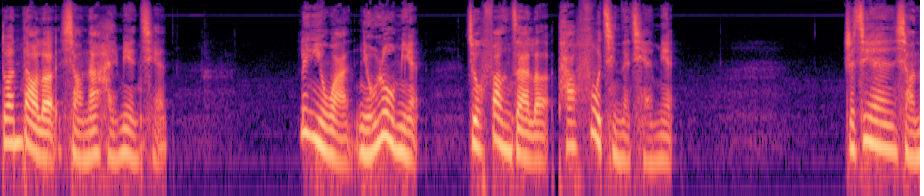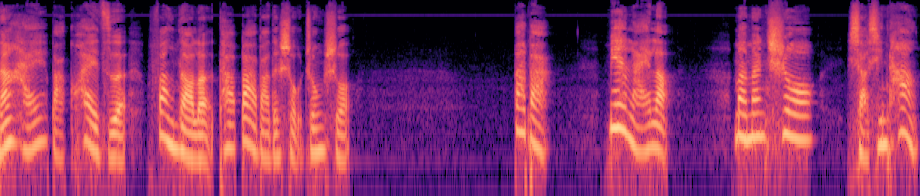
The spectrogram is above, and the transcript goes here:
端到了小男孩面前，另一碗牛肉面就放在了他父亲的前面。只见小男孩把筷子放到了他爸爸的手中，说：“爸爸，面来了，慢慢吃哦，小心烫。”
